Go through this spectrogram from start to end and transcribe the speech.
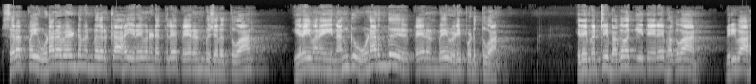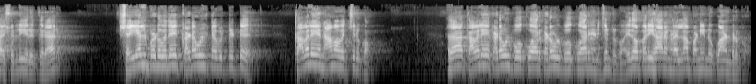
சிறப்பை உணர வேண்டும் என்பதற்காக இறைவனிடத்திலே பேரன்பு செலுத்துவான். இறைவனை நன்கு உணர்ந்து பேரன்பை வெளிப்படுத்துவான். இதை பற்றி பகவத்கீதையிலே பகவான் விரிவாக சொல்லி இருக்கிறார் செயல்படுவதை கடவுள்கிட்ட விட்டுட்டு கவலையை நாம வச்சிருக்கோம். அதாவது கவலையை கடவுள் போக்குவார் கடவுள் போக்குவார் நினச்சிட்டு இருக்கோம் ஏதோ பரிகாரங்கள் எல்லாம் பண்ணிட்டு உட்காந்துருக்கோம்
